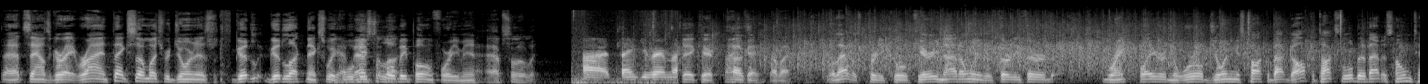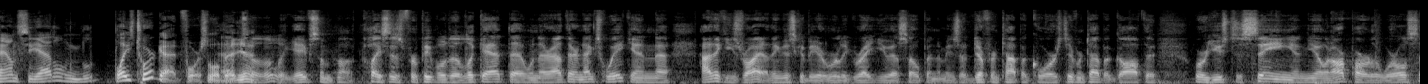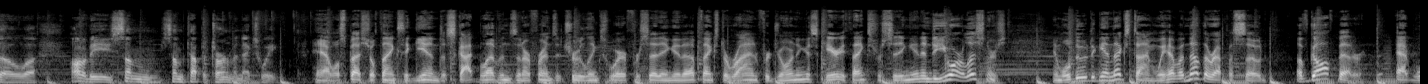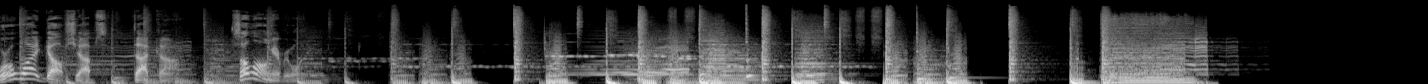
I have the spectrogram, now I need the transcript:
That sounds great. Ryan, thanks so much for joining us. Good good luck next week. Yeah, we'll, be, we'll be pulling for you, man. Absolutely. All right. Thank you very much. Take care. Thanks. Okay. Bye bye. Well, that was pretty cool, Kerry. Not only the 33rd ranked player in the world joining us talk about golf, but talks a little bit about his hometown, Seattle, and plays tour guide for us a little bit. Absolutely. Yeah. Gave some uh, places for people to look at uh, when they're out there next week. And uh, I think he's right. I think this could be a really great U.S. Open. I mean, it's a different type of course, different type of golf that we're used to seeing in, you know, in our part of the world. So uh, ought to be some, some type of tournament next week. Yeah, well, special thanks again to Scott Blevins and our friends at True Linkswear for setting it up. Thanks to Ryan for joining us. Kerry, thanks for sitting in. And to you, our listeners. And we'll do it again next time. We have another episode of Golf Better at worldwidegolfshops.com. So long, everyone.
